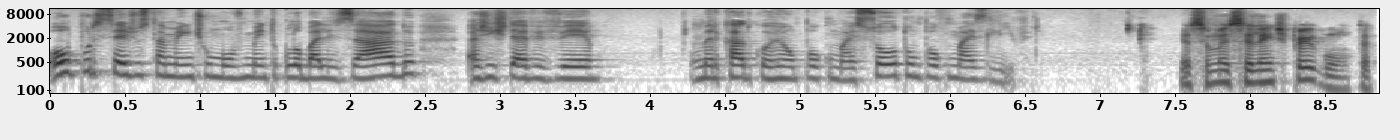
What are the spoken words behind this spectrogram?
ou por ser justamente um movimento globalizado, a gente deve ver o mercado correr um pouco mais solto, um pouco mais livre? Essa é uma excelente pergunta.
